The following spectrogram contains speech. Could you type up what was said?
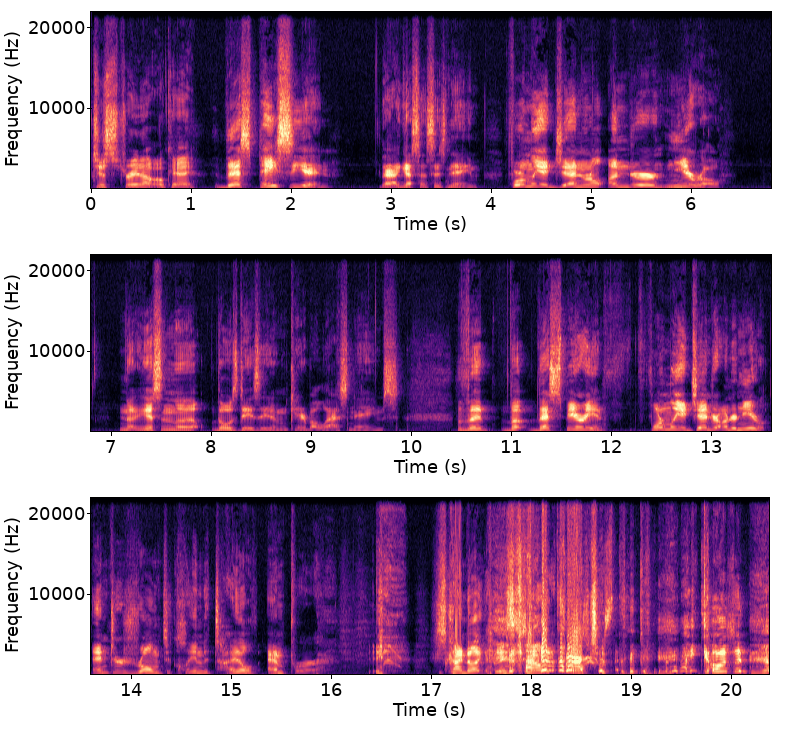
just straight up. Okay. Vespasian, that I guess that's his name, formerly a general under Nero. No, I guess in the those days they didn't care about last names. The, the Vespasian, formerly a general under Nero, enters Rome to claim the title of emperor. He's kind of like he's kind of like just thinking. He goes in.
